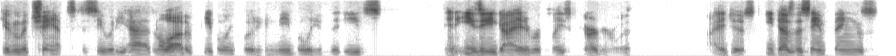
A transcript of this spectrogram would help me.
give him a chance to see what he has. And a lot of people, including me, believe that he's an easy guy to replace Gardiner with. I just he does the same things.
